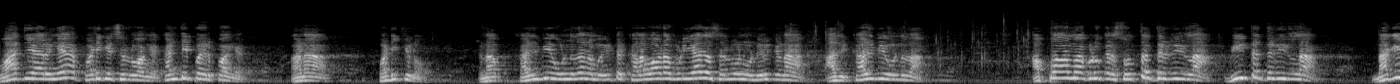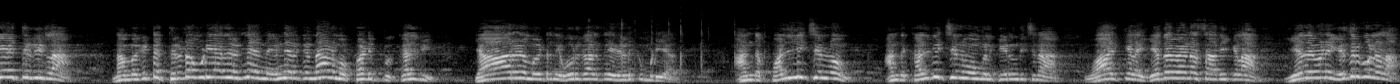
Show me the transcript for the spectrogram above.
வாத்தியாருங்க படிக்க சொல்லுவாங்க. கண்டிப்பா இருப்பாங்க. ஆனா படிக்கணும். ஏன்னா கல்வி ஒண்ணுதான் நம்ம கிட்ட களவாட முடியாத செல்வன் ஒண்ணு இருக்குன்னா அது கல்வி ஒண்ணுதான். அப்பா அம்மா கொடுக்கிற சொத்தை திருடிடலாம் வீட்டை திருடிடலாம் நகையை திருடிடலாம். நம்ம கிட்ட திருட முடியாத என்ன என்ன இருக்குன்னா நம்ம படிப்பு கல்வி. யாரும் நம்ம கிட்ட இருந்து ஒரு காலத்துல இதை எடுக்க முடியாது. அந்த பள்ளி செல்வம் அந்த கல்வி செல்வம் உங்களுக்கு இருந்துச்சுன்னா வாழ்க்கையில எதை வேணா சாதிக்கலாம் எதை வேணா எதிர்கொள்ளலாம்.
